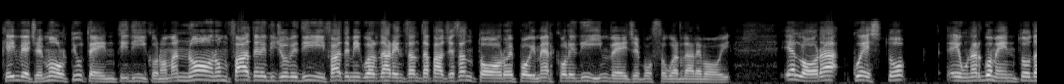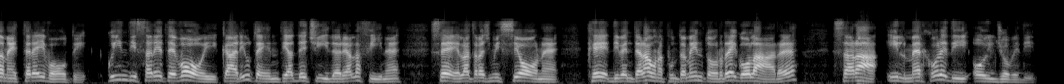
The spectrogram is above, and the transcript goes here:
che invece molti utenti dicono ma no, non fatele di giovedì, fatemi guardare in Santa Pace Santoro e poi mercoledì invece posso guardare voi. E allora questo è un argomento da mettere ai voti. Quindi sarete voi, cari utenti, a decidere alla fine se la trasmissione che diventerà un appuntamento regolare sarà il mercoledì o il giovedì.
